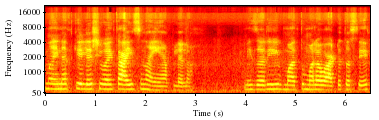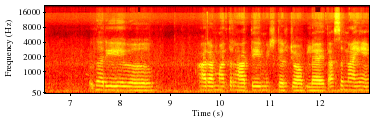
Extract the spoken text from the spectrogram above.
मेहनत केल्याशिवाय काहीच नाही आहे आपल्याला. मी जरी म तुम्हाला वाटत असेल घरी आरामात राहते मिस्टर जॉबला आहेत असं नाही आहे.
